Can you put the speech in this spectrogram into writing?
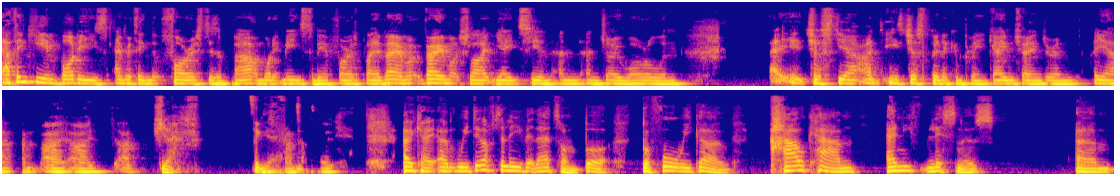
I think he embodies everything that Forest is about and what it means to be a Forest player. Very, very much like Yatesy and, and, and Joe Worrall. And it just, yeah, I, he's just been a complete game changer. And yeah, I, I, I yeah, I think yeah. it's fantastic. Okay, um, we do have to leave it there, Tom. But before we go, how can any listeners um,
